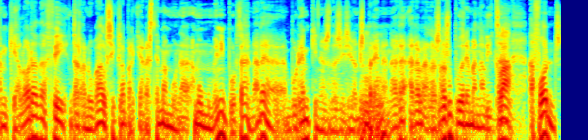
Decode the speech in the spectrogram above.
en que a l'hora de fer, de renovar el cicle, perquè ara estem en, una, en un moment important, ara veurem quines decisions uh -huh. prenen, ara, ara aleshores ho podrem analitzar Clar. a fons,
